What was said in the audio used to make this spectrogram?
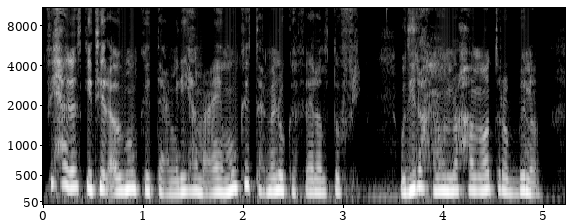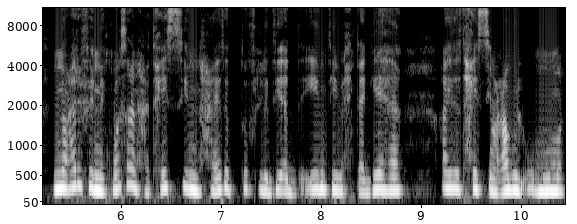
في حاجات كتير قوي ممكن تعمليها معاه ممكن تعملوا كفالة لطفل ودي رحمة من رحمات ربنا. إنه عارف إنك مثلا هتحسي إن حياة الطفل دي قد إيه انت محتاجاها عايزة تحسي معاه بالأمومة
